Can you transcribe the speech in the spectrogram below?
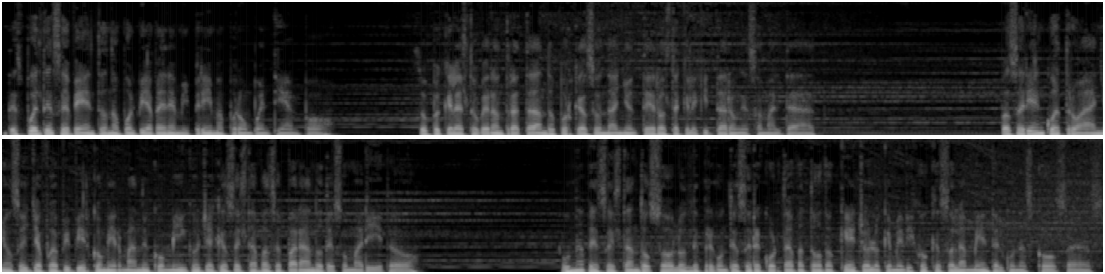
Después de ese evento no volví a ver a mi prima por un buen tiempo. Supe que la estuvieron tratando porque hace un año entero hasta que le quitaron esa maldad. Pasarían cuatro años, ella fue a vivir con mi hermano y conmigo ya que se estaba separando de su marido. Una vez estando solos le pregunté si recordaba todo aquello, lo que me dijo que solamente algunas cosas.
